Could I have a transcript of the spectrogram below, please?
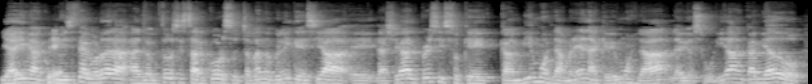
Y ahí me, hiciste acordar al doctor César Corso, charlando con él, que decía, eh, la llegada del PERS hizo que cambiemos la manera en la que vemos la, la bioseguridad. Han cambiado,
